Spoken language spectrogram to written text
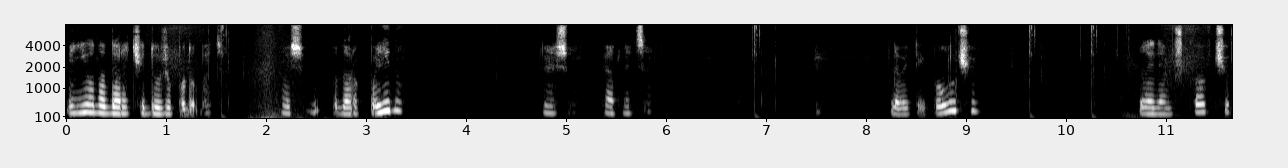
Мені вона, до речі, дуже подобається. Ось подарок Поліни. Ось п'ятниця. Давайте і получимо. Зайдемо в шкафчик.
